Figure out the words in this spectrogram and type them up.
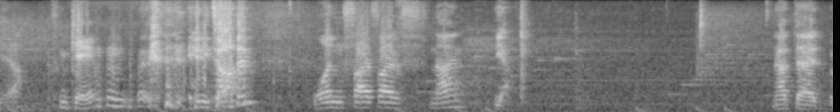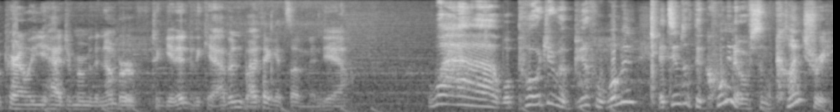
Yeah. Game. Anytime? One five five nine. Yeah. Not that apparently you had to remember the number to get into the cabin, but I think it's a min. yeah. Wow, what portrait of a beautiful woman? It seems like the queen of some country.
